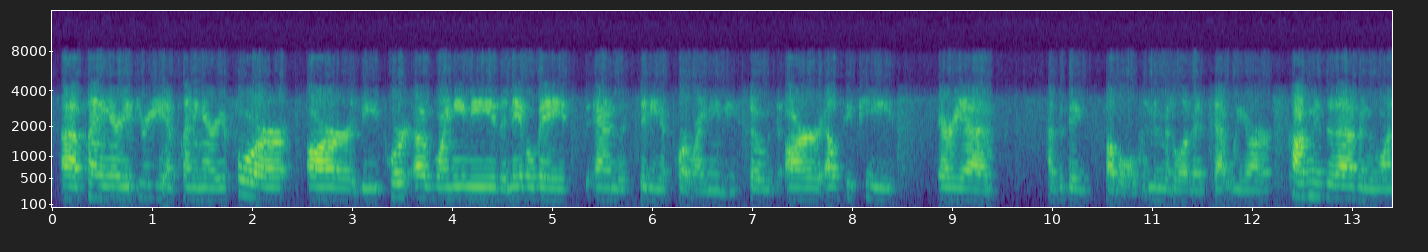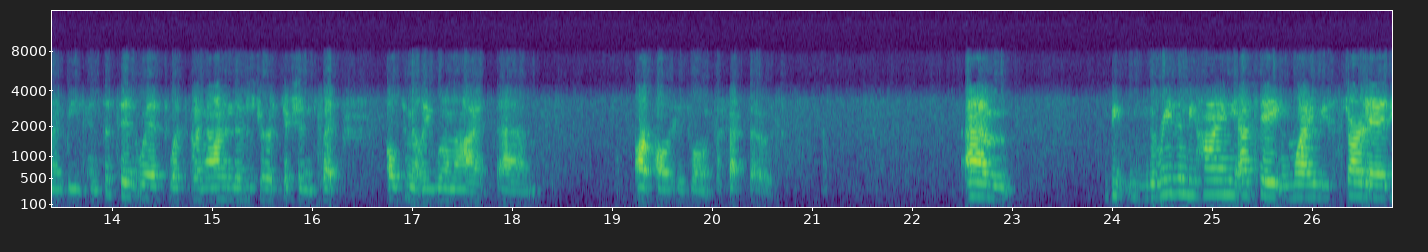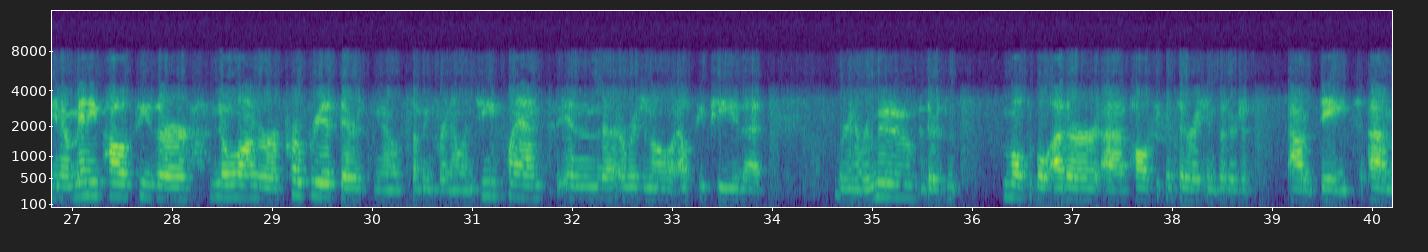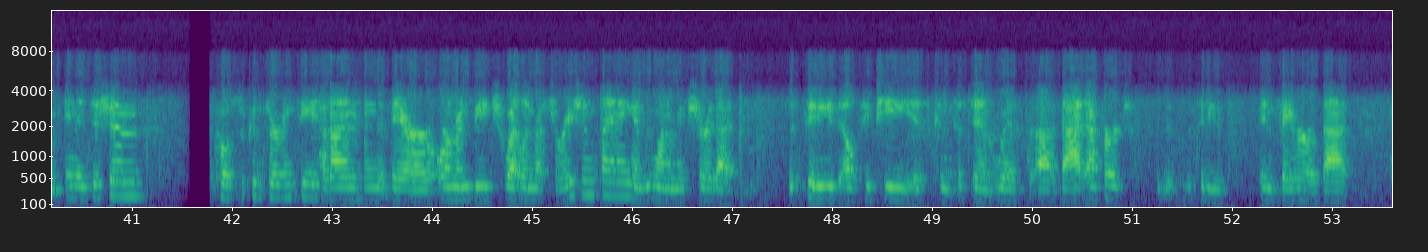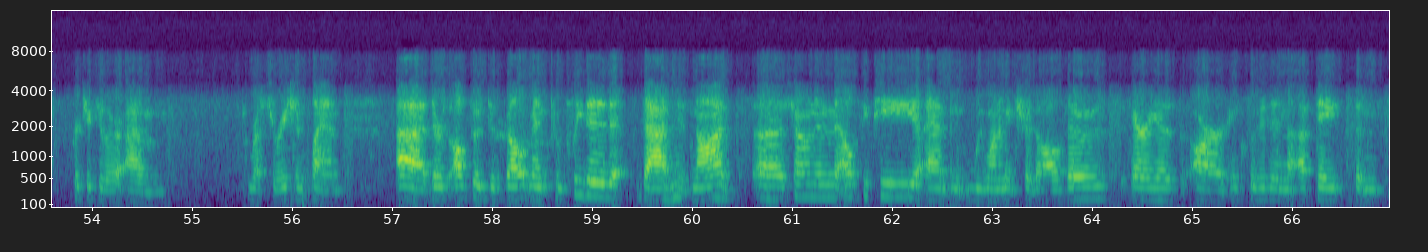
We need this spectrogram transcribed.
uh, Planning Area 3 and Planning Area 4 are the Port of Hueneme, the Naval Base, and the City of Port Hueneme. So our LCP area has a big bubble in the middle of it that we are cognizant of and we want to be consistent with what's going on in those jurisdictions, but ultimately will not, um, our policies won't affect those. Um, be, the reason behind the update and why we started, you know, many policies are no longer appropriate. There's, you know, something for an LNG plant in the original LCP that we're going to remove. There's multiple other uh, policy considerations that are just out of date. Um, in addition, the Coastal Conservancy has done their Ormond Beach wetland restoration planning, and we want to make sure that the city's LCP is consistent with uh, that effort. The, the city is in favor of that particular um, restoration plan. Uh, there's also development completed that is not, uh, shown in the LCP, and we want to make sure that all of those areas are included in the updates and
